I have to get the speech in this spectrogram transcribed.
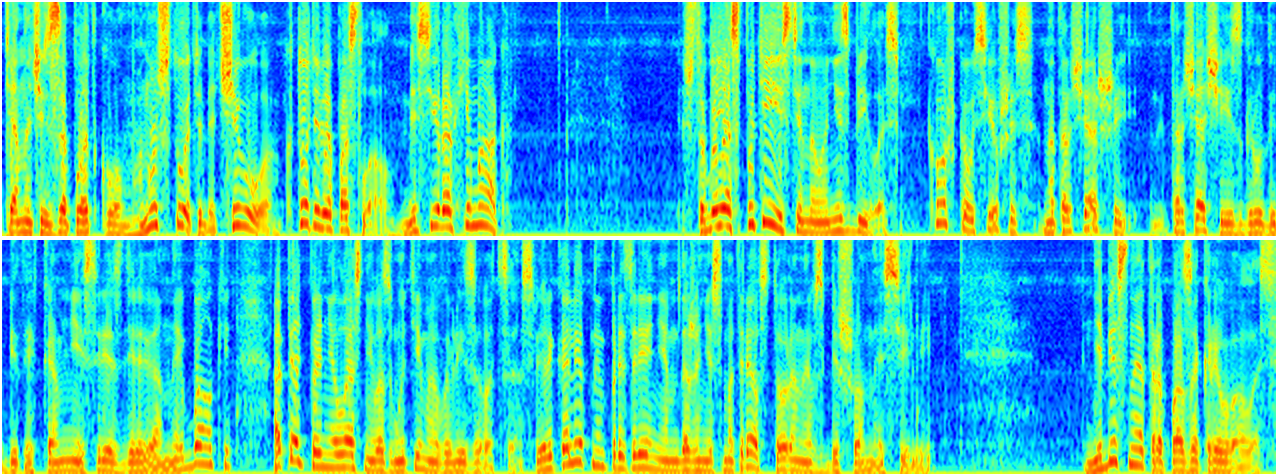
тянучись за платком. «Ну что тебе? Чего? Кто тебя послал? Мессир Архимаг?» Чтобы я с пути истинного не сбилась. Кошка, усевшись на торчащий, торчащий из груды битых камней срез деревянной балки, опять принялась невозмутимо вылизываться, с великолепным презрением, даже несмотря в стороны взбешенной Силии. Небесная тропа закрывалась,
